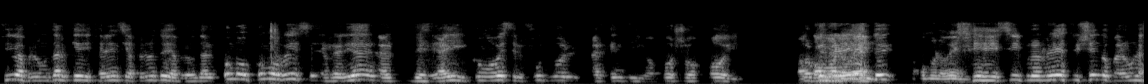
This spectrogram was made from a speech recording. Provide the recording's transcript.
te iba a preguntar qué diferencias, pero no te voy a preguntar, ¿cómo, cómo ves en realidad desde ahí, cómo ves el fútbol argentino, Pollo, hoy? Porque en realidad estoy... ¿Cómo lo ven? Sí, sí, pero en realidad estoy yendo para una,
